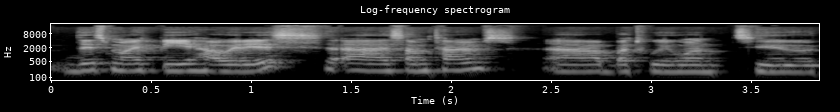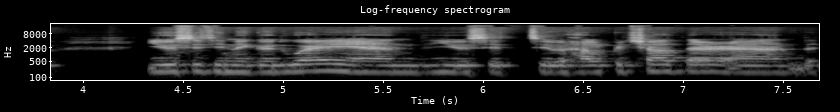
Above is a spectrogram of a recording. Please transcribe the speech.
this might be how it is uh, sometimes uh, but we want to use it in a good way and use it to help each other and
